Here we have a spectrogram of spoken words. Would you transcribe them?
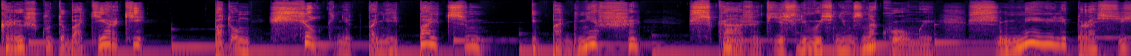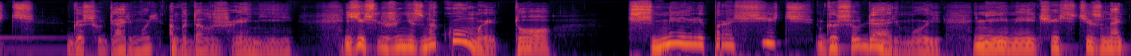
крышку табакерки, потом щелкнет по ней пальцем и, поднесши, скажет, если вы с ним знакомы, смею ли просить, государь мой, об одолжении? Если же не знакомы, то смели просить, государь мой, не имея чести знать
